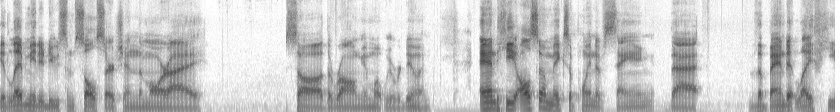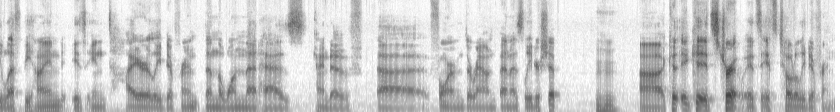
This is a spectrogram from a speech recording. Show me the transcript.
it led me to do some soul searching the more i saw the wrong in what we were doing. And he also makes a point of saying that the bandit life he left behind is entirely different than the one that has kind of uh, formed around Benna's leadership. Mm-hmm. Uh, it, it's true. It's it's totally different.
